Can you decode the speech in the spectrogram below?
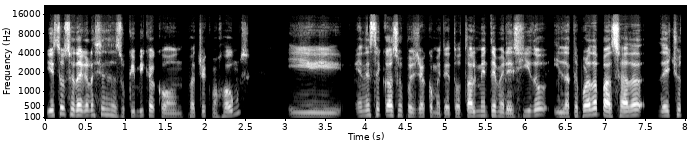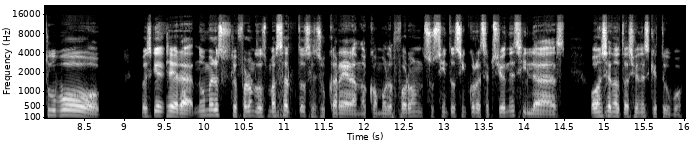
y esto se da gracias a su química con Patrick Mahomes. Y en este caso, pues ya comete totalmente merecido. Y la temporada pasada, de hecho, tuvo, pues, ¿qué será? Números que fueron los más altos en su carrera, ¿no? Como lo fueron sus 105 recepciones y las 11 anotaciones que tuvo.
